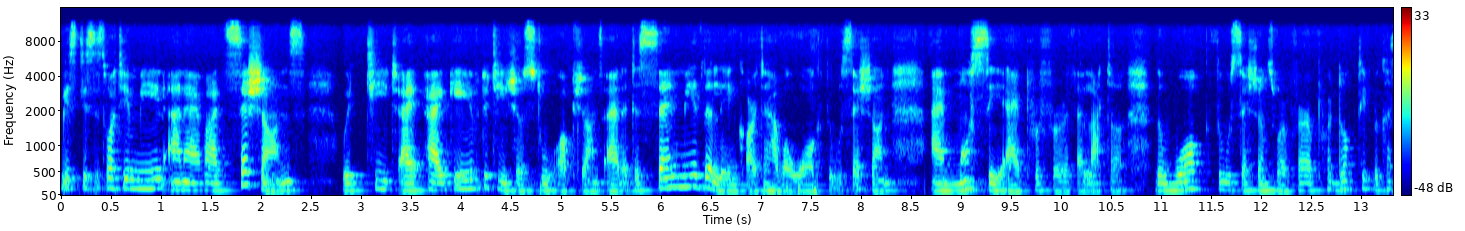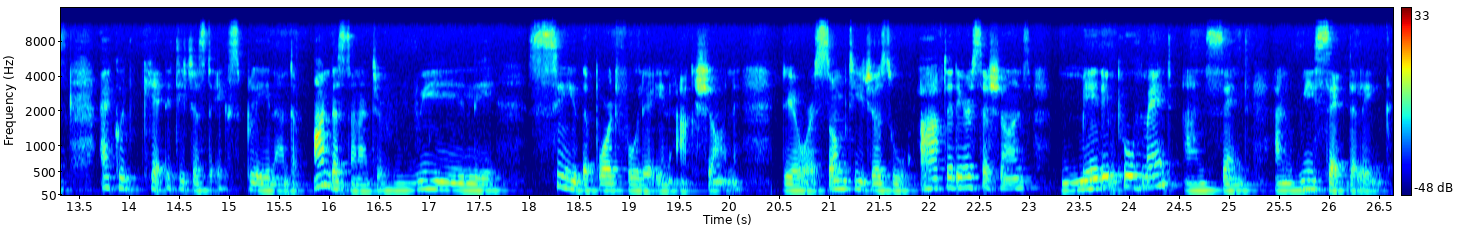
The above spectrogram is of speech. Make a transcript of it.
Miss, this is what you mean. And I've had sessions with teach I, I gave the teachers two options. Either to send me the link or to have a walkthrough session. I must say i prefer the latter. The walkthrough sessions were very productive because i could get the teachers to explain and to understand and to really see the portfolio in action. There were some teachers who after their sessions made improvement and sent and reset the link.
